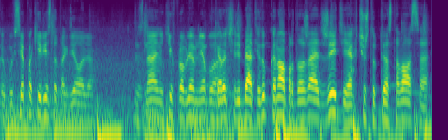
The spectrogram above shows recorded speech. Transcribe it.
Как бы все покеристы так делали. Не знаю, никаких проблем не было. Короче, ребят, YouTube канал продолжает жить. и Я хочу, чтобы ты оставался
